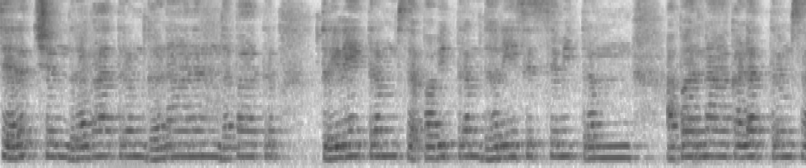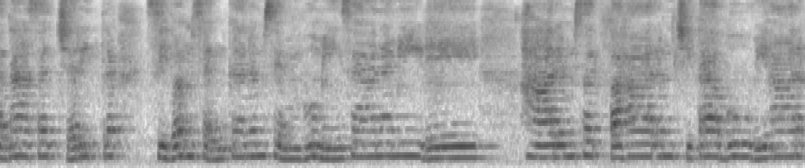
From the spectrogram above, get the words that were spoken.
శరచంద్రగాత్రం గణానందపాత్రం त्रिनेत्रं स पवित्रं धनेशस्य मित्रम् अपर्णाकळत्रं सदा सच्चरित्रं शिवं शङ्करं शम्भुमीशानमीडे हारं सर्पहारं चिताभूविहारं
